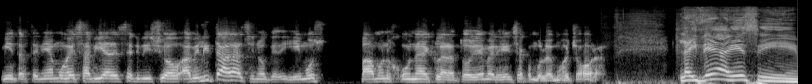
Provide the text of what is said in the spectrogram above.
mientras teníamos esa vía de servicio habilitada, sino que dijimos vámonos con una declaratoria de emergencia como lo hemos hecho ahora. La idea es eh,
